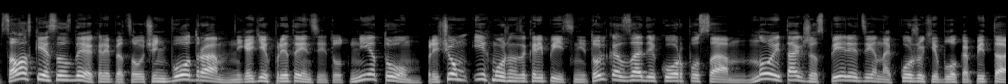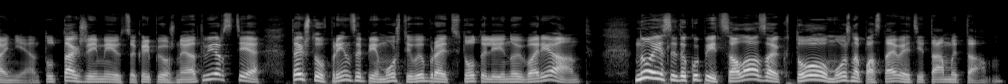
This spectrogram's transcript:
Салазки SSD крепятся очень бодро, никаких претензий тут нету, причем их можно закрепить не только сзади корпуса, но и также спереди на кожухе блока питания. Тут также имеются крепежные отверстия, так что в принципе можете выбрать тот или иной вариант. Но если докупить салазок, то можно поставить и там и там.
